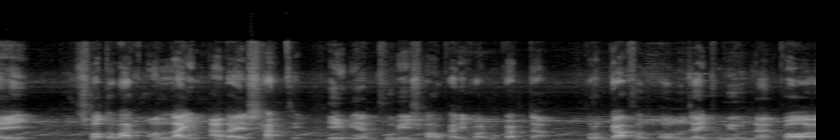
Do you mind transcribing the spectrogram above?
এই শতভাগ অনলাইন আদায়ের স্বার্থে ইউনিয়ন ভূমি সহকারী কর্মকর্তা প্রজ্ঞাপন অনুযায়ী ভূমি উন্নয়ন কর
